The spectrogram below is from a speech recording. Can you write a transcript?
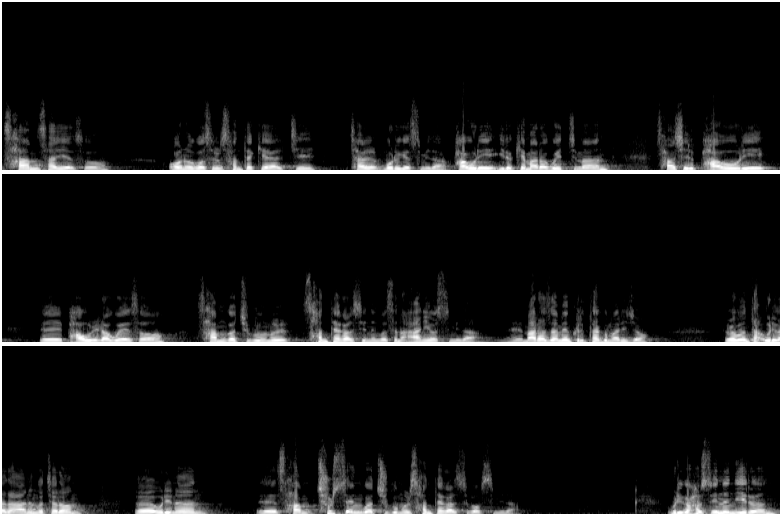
삶 사이에서 어느 것을 선택해야 할지 잘 모르겠습니다. 바울이 이렇게 말하고 있지만 사실 바울이 바울이라고 해서 삶과 죽음을 선택할 수 있는 것은 아니었습니다. 말하자면 그렇다 그 말이죠. 여러분 다 우리가 다 아는 것처럼 우리는 삶, 출생과 죽음을 선택할 수가 없습니다. 우리가 할 수 있는 일은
